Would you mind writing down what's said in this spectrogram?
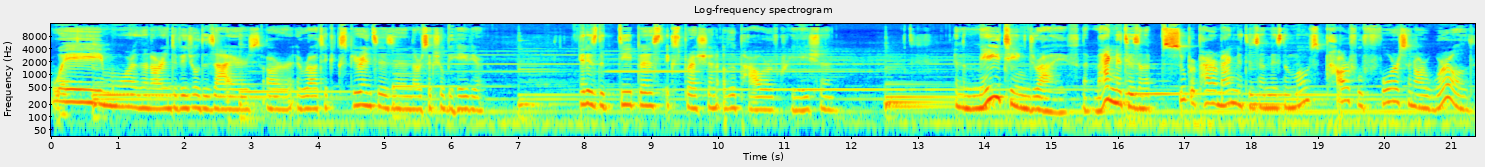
way more than our individual desires, our erotic experiences, and our sexual behavior. It is the deepest expression of the power of creation. And the mating drive, that magnetism, that superpower magnetism, is the most powerful force in our world.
